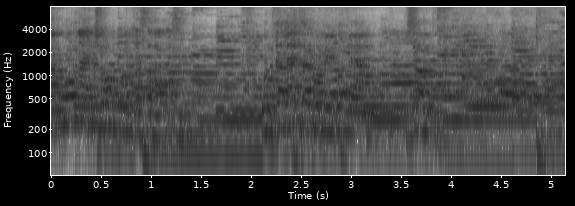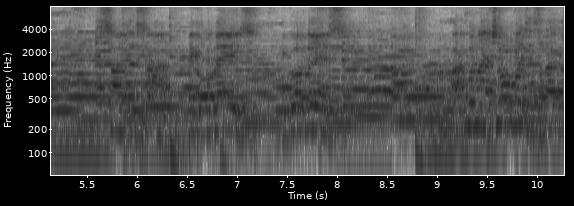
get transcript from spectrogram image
Hakuna chombo cha sadaka, utaleta kwa mikono yangu. Asante, asante sana. Niko Yesu, niko Yesu. Hakuna chombo cha sadaka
